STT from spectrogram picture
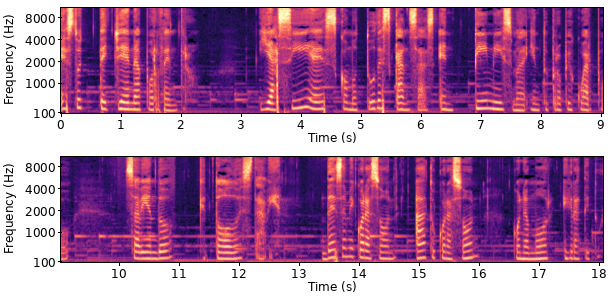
esto te llena por dentro. Y así es como tú descansas en ti misma y en tu propio cuerpo, sabiendo que todo está bien. Desde mi corazón a tu corazón, con amor y gratitud.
